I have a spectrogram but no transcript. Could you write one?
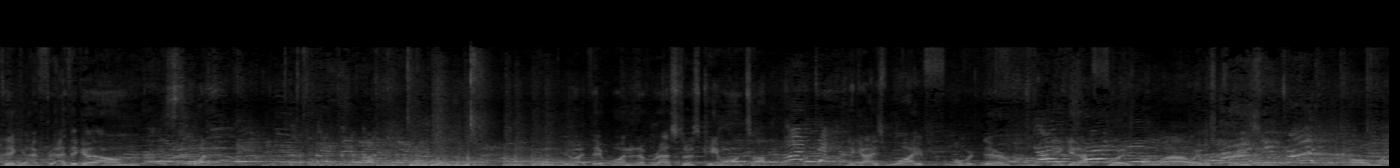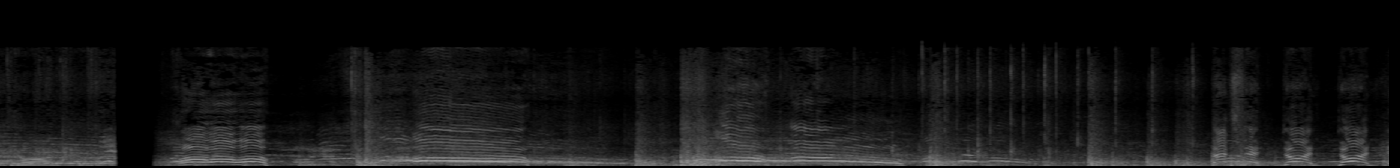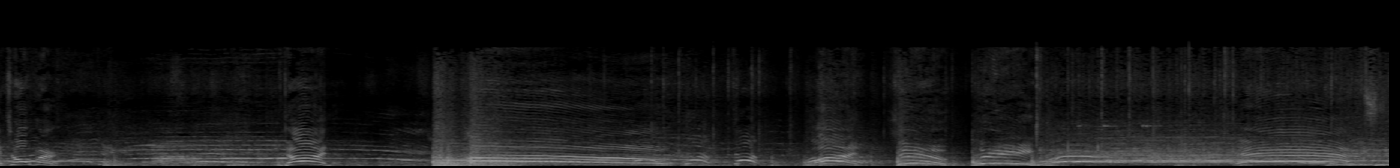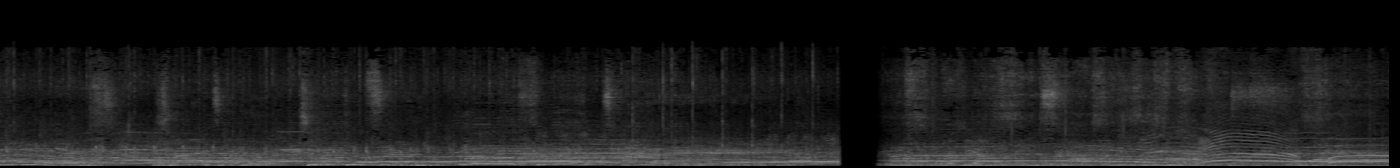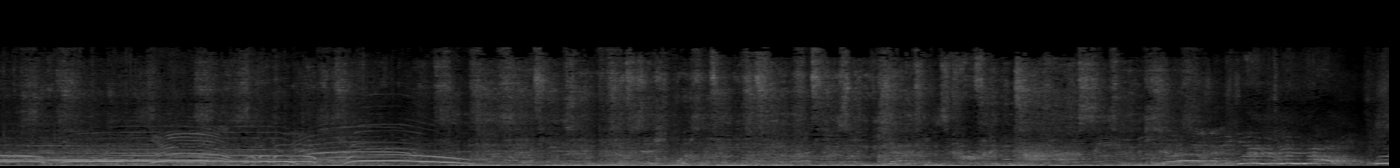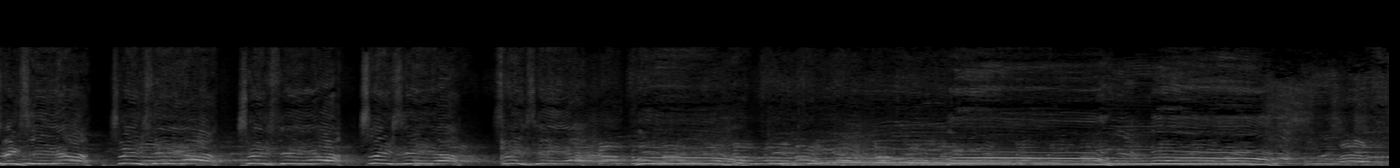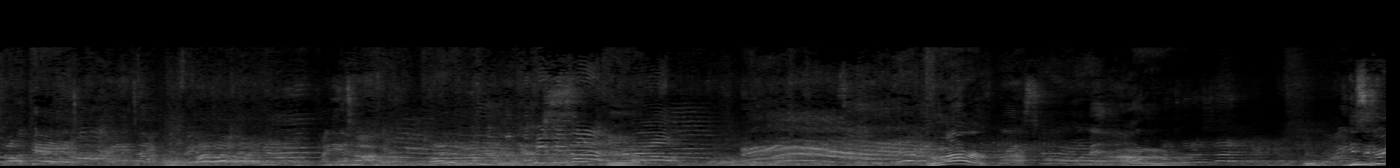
I think I, I think uh, um what you know, I think one of the wrestlers came on top of the guy's wife over there. I didn't get on footage, but wow, it was crazy. Oh my god. Oh! Oh! Oh! Done! Done! It's over! Done! Oh! Disagree?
